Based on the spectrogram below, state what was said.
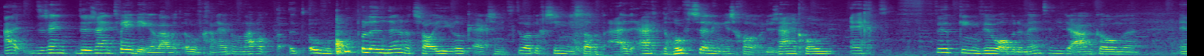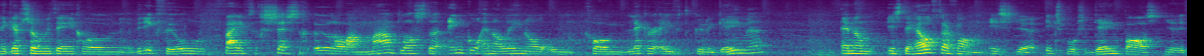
ah, er, zijn, er zijn twee dingen waar we het over gaan hebben vandaag. Het overkoepelende, dat zou je hier ook ergens in de titel hebben gezien, is dat het ei- eigenlijk de hoofdstelling is gewoon, er zijn gewoon echt fucking veel abonnementen die eraan komen. En ik heb zo meteen gewoon, weet ik veel, 50, 60 euro aan maandlasten. Enkel en alleen al om gewoon lekker even te kunnen gamen. En dan is de helft daarvan is je Xbox Game Pass, je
